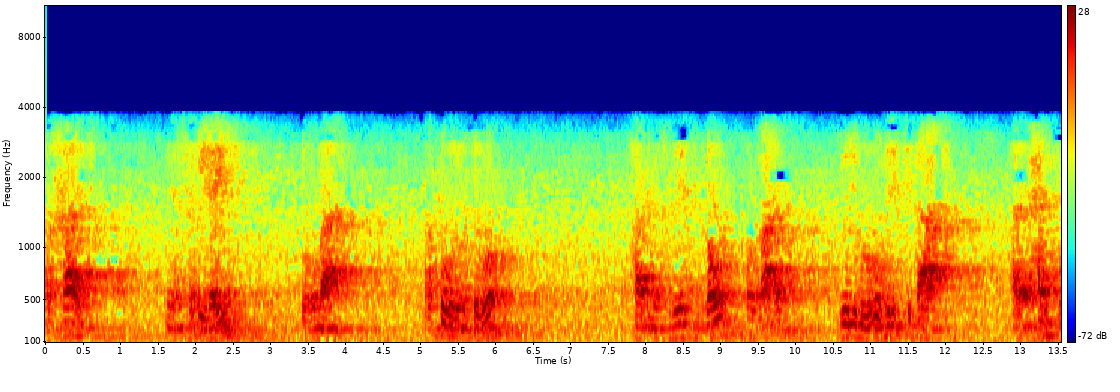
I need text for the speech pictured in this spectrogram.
الخارج من السبيلين وهما والدبر خارج من السبيل البول والغائط يوجب الوضوء بالاتفاق هذا اتفاق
